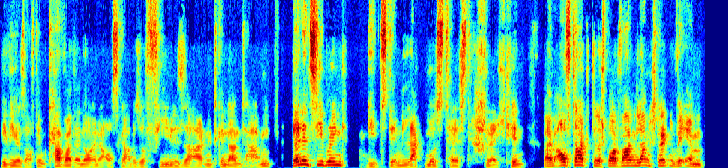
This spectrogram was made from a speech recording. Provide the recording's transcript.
wie wir es auf dem Cover der neuen Ausgabe so vielsagend genannt haben. Denn in Sebring gibt's den Lackmustest schlechthin. Beim Auftakt der Sportwagen Langstrecken WM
